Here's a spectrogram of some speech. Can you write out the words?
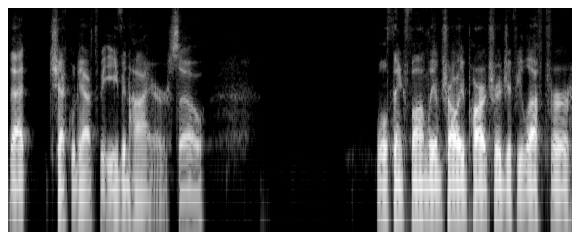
that check would have to be even higher. So we'll think fondly of Charlie Partridge. If he left for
